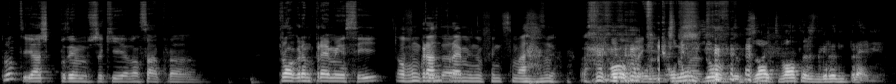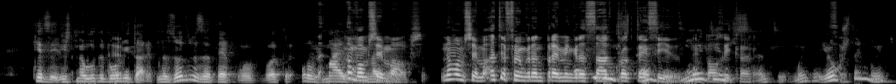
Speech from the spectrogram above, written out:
Pronto, e acho que podemos aqui avançar para, para o Grande Prémio em si. Houve um Grande da... Prémio no fim de semana. houve, pelo menos houve 18 voltas de Grande Prémio. Quer dizer, isto na luta pela é. vitória. Nas outras até houve, outra, houve não, mais. Não vamos ser maus. Não vamos ser maus. Até foi um grande prémio engraçado para o que tem sido. Muito Paulo interessante. Muito, eu Sim. gostei muito.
